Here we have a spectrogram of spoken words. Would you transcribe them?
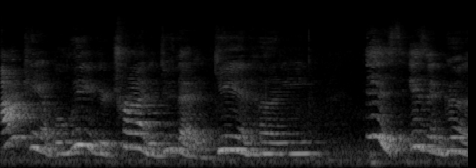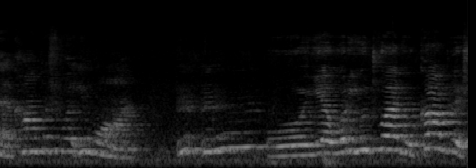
I can't believe you're trying to do that again, honey. This isn't gonna accomplish what you want. Mm-mm. Oh yeah, what are you trying to accomplish?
